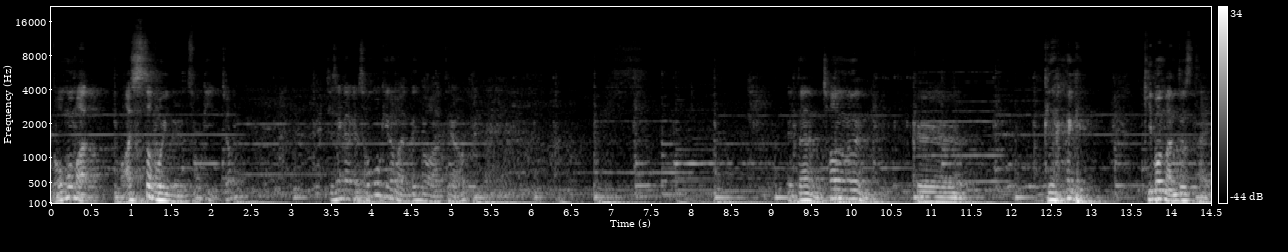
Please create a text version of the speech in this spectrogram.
너무 마, 맛있어 보이는 속이 있죠? 제 생각엔 소고기로 만든 것 같아요. 일단 처음은 그 그냥 기본 만두 스타일.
